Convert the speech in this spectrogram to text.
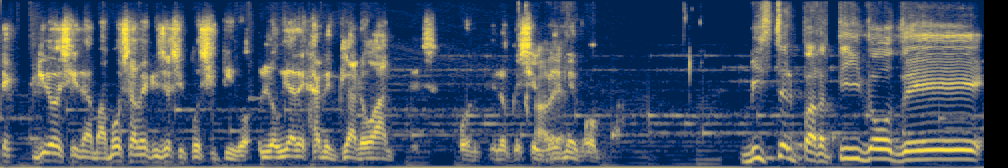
Te quiero decir nada más, vos sabés que yo soy positivo. Lo voy a dejar en claro antes, porque lo que se viene es bomba. ¿Viste el partido de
